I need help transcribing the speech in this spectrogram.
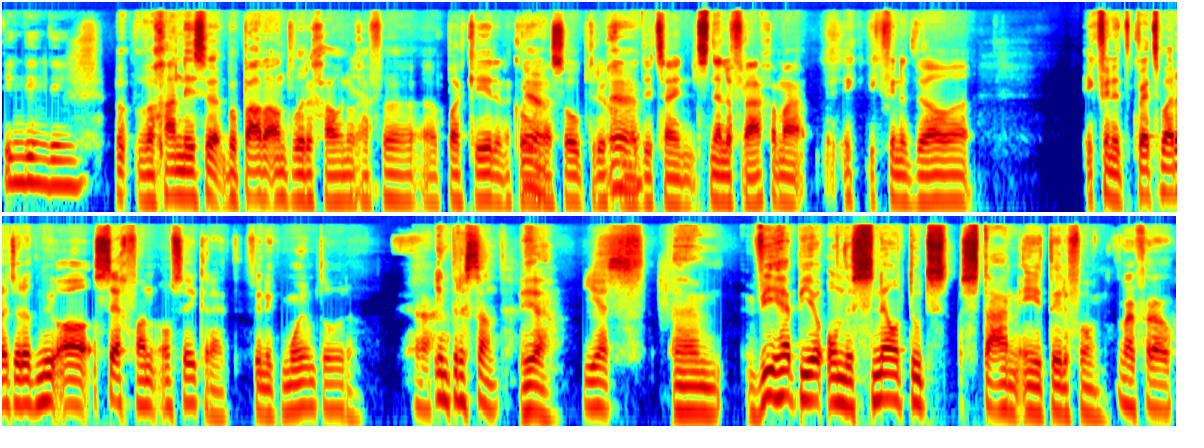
Ding, ding, ding. We, gaan deze bepaalde antwoorden gaan we nog Ja. even eh, parkeren. En dan komen we daar zo op terug. Ja. Want dit zijn snelle vragen. Maar ik, ik vind het wel... eh, ik vind het kwetsbaar dat je dat nu al zegt van onzekerheid. Vind ik mooi om te horen. Interessant. Ja. Yes. Ehm, wie heb je onder sneltoets staan in je telefoon? Mijn vrouw.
